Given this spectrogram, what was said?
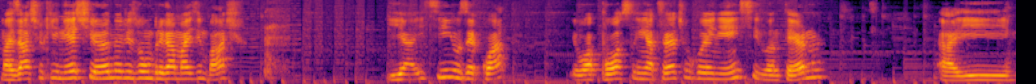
mas acho que neste ano eles vão brigar mais embaixo. E aí sim, o Z4, eu aposto em Atlético Goianiense, Lanterna. Aí,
